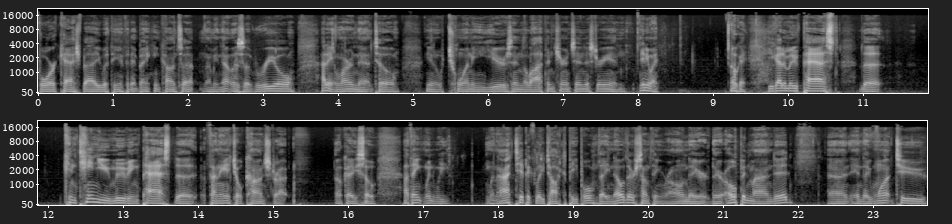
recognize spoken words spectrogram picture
for cash value with the infinite banking concept. I mean, that was a real. I didn't learn that until you know 20 years in the life insurance industry. And anyway, okay, you got to move past the continue moving past the financial construct. Okay, so I think when we when I typically talk to people, they know there's something wrong. They're they're open minded, uh, and they want to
